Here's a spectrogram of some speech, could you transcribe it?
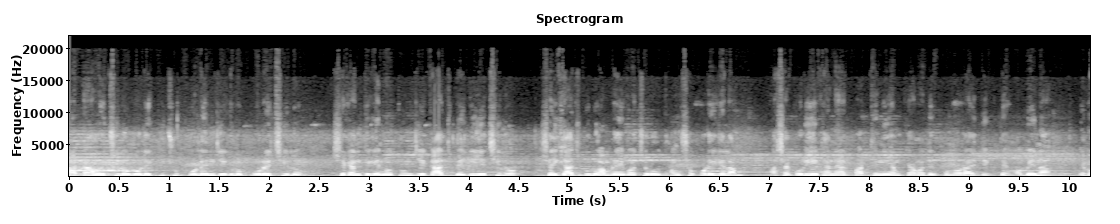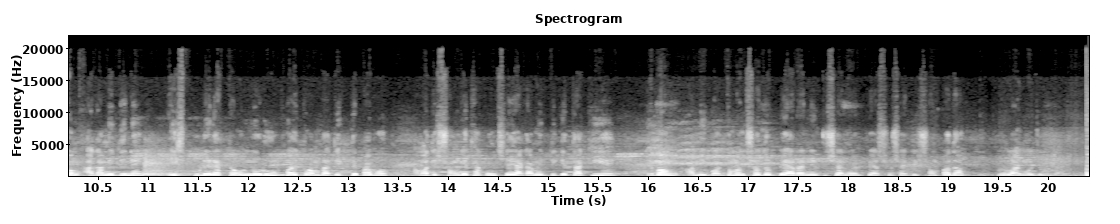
কাটা হয়েছিল বলে কিছু পোলেন যেগুলো পড়েছিল, সেখান থেকে নতুন যে গাছ বেরিয়েছিল, সেই গাছগুলো আমরা এবছরও ধ্বংস করে গেলাম। আশা করি এখানে আর পার্থেনিয়ামকে আমাদের পুনরায় দেখতে হবে না এবং আগামী দিনে এই স্কুলের একটা অন্য রূপ হয়তো আমরা দেখতে পাবো। আমাদের সঙ্গে থাকুন সেই আগামীর দিকে তাকিয়ে এবং আমি বর্ধমান সদর পেয়ারা নিউট্রিশন ওয়েলফেয়ার সোসাইটির সম্পাদক প্রলয় মজুমদার।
